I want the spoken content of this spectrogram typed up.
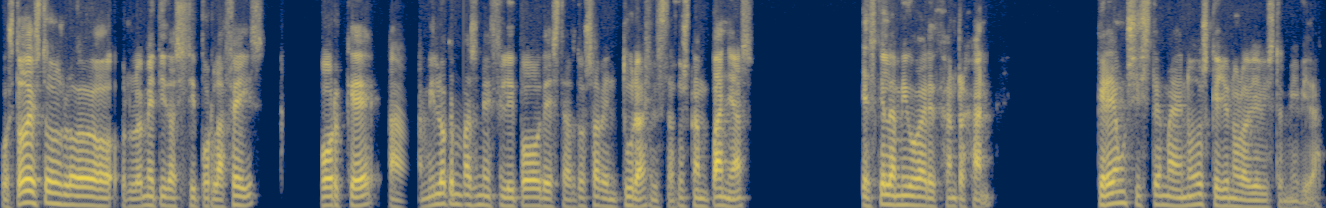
Pues todo esto os lo, he metido así por la face, porque a, mí lo que más me flipó de estas dos aventuras, de estas dos campañas, es que el amigo Gareth Hanrahan crea un sistema de nodos que yo no lo había visto en mi vida.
